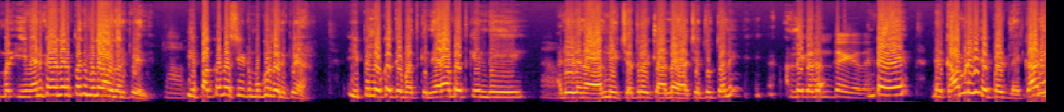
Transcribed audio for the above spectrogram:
మరి ఈ వెనకాల చనిపోయింది ముందు చనిపోయింది. ఈ పక్కన సీటు ముగ్గురు చనిపోయారు. ఈ పిల్ల ఒకతే బతికింది. ఎలా బతికింది? అడిగిన అన్ని చేతులు ఇట్లా అన్న చేతులతోని అల్లే కదా. అంటే నేను కామెడీగా చెప్పట్లేదు కానీ.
